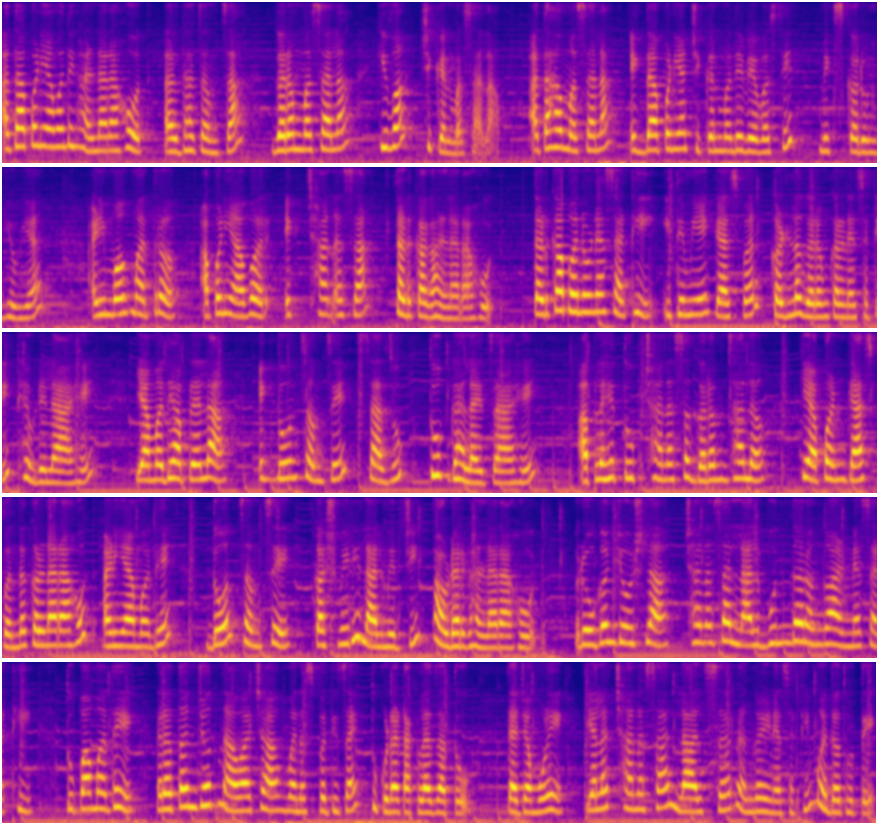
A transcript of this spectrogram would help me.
आता आपण यामध्ये घालणार आहोत अर्धा चमचा गरम मसाला किंवा चिकन मसाला. आता हा मसाला एकदा आपण या चिकनमध्ये व्यवस्थित मिक्स करून घेऊयात. आणि मग मात्र आपण यावर एक छान असा तडका घालणार आहोत. तडका बनवण्यासाठी इथे मी एक गॅसवर कडलं गरम करण्यासाठी ठेवलेलं आहे. यामध्ये आपल्याला एक दोन चमचे साजूक तूप घालायचं आहे. आपलं हे तूप छान असं गरम झालं की आपण गॅस बंद करणार आहोत आणि यामध्ये दोन चमचे काश्मीरी लाल मिरची पावडर घालणार आहोत. रोगन जोशला छान असा लालबुंद रंग आणण्यासाठी तुपामध्ये रतनज्योत नावाच्या वनस्पतीचा एक तुकडा टाकला जातो. त्याच्यामुळे याला छान असा लालसर रंग येण्यासाठी मदत होते.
